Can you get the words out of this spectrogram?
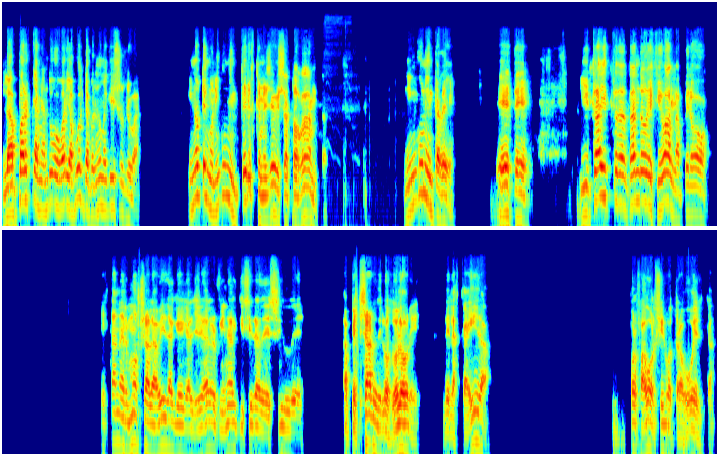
la parca me anduvo varias vueltas, pero no me quiso llevar. Y no tengo ningún interés que me lleve esa torranta. Ningún interés. Este, y estoy tratando de esquivarla, pero es tan hermosa la vida que al llegar al final quisiera decirle, a pesar de los dolores, de las caídas, por favor, sirva otra vuelta.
